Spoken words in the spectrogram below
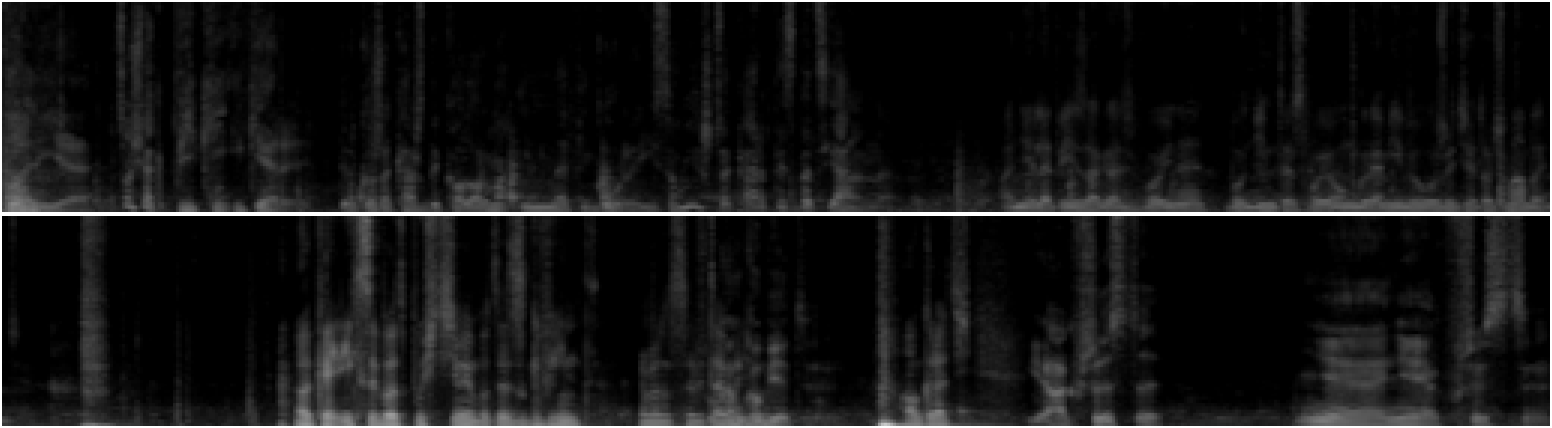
talie, coś jak piki i kiery. Tylko, że każdy kolor ma inne figury i są jeszcze karty specjalne. A nie lepiej zagrać w wojnę, bo nim tę swoją grę mi wyłożycie, to ćma będzie. Okej, ich sobie odpuścimy, bo to jest gwint. Żeby sobie tak Szukam będziemy kobiety. ograć. Jak wszyscy? Nie, nie jak wszyscy.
